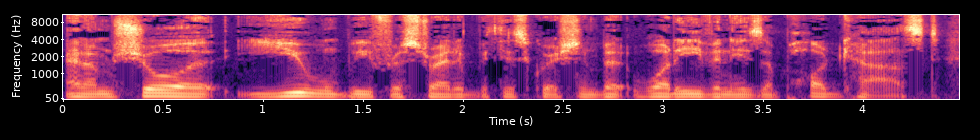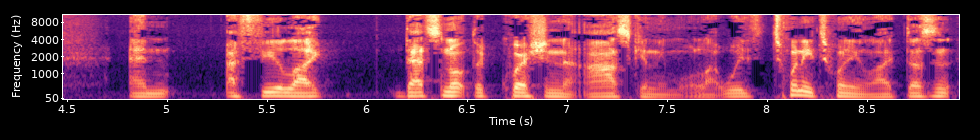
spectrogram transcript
and I'm sure you will be frustrated with this question but what even is a podcast? And I feel like that's not the question to ask anymore. Like with 2020 like doesn't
